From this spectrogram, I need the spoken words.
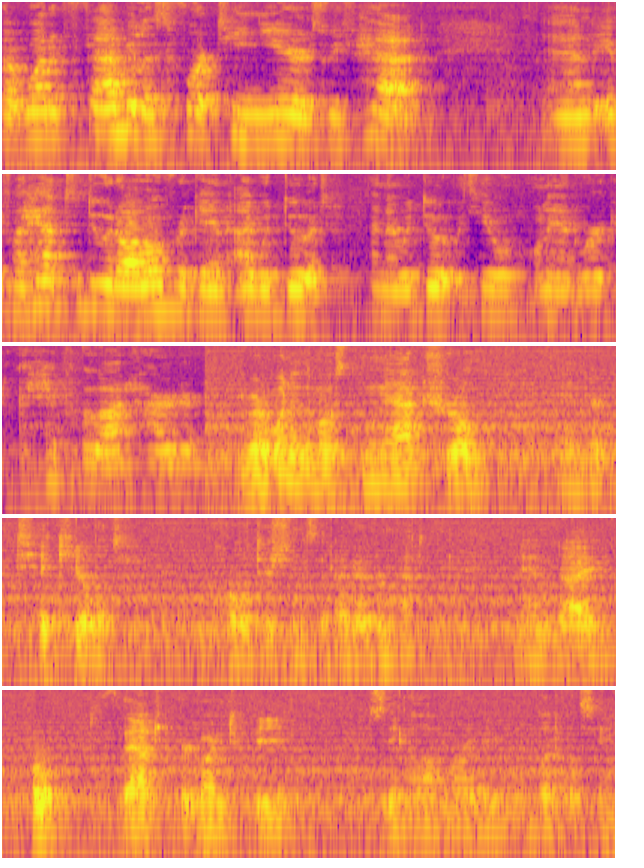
But what a fabulous 14 years we've had. And if I had to do it all over again, I would do it. And I would do it with you, only I'd work a heck of a lot harder. You are one of the most natural and articulate politicians that I've ever met. And I hope that we're going to be seeing a lot more of you in the political scene.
